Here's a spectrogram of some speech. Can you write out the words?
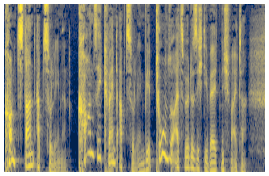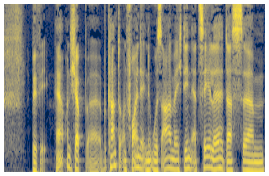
konstant abzulehnen. Konsequent abzulehnen. Wir tun so, als würde sich die Welt nicht weiter bewegen. Ja, und ich habe äh, Bekannte und Freunde in den USA, wenn ich denen erzähle, dass ähm,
